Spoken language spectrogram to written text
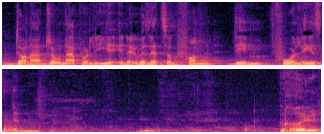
Donna Joe Napoli in der Übersetzung von dem Vorlesenden. Brüll.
